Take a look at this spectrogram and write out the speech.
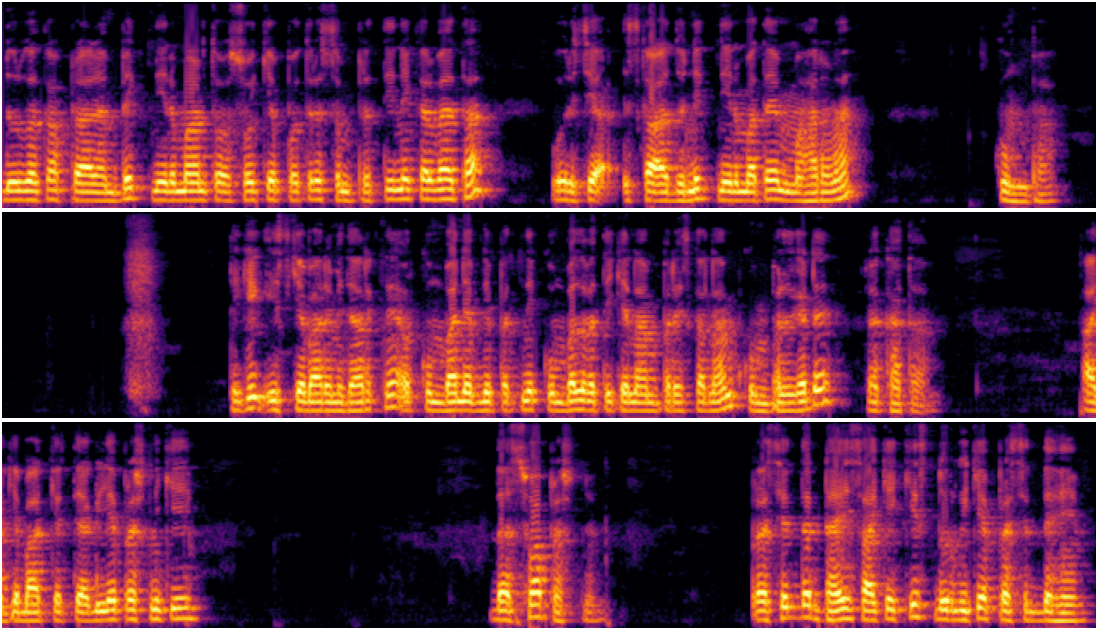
दुर्ग का प्रारंभिक निर्माण तो अशोक के पुत्र संप्रति ने करवाया था, और इसे, इसका आधुनिक निर्माता है महाराणा कुंभा। ठीक है इसके बारे में ध्यान रखते हैं। और कुंभा ने अपनी पत्नी कुंभलवती के नाम पर इसका नाम कुंभलगढ़ रखा था। आगे बात करते हैं अगले प्रश्न की। दसवां प्रश्न। प्रसिद्ध ढाई साके किस दुर्ग के प्रसिद्ध हैं?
